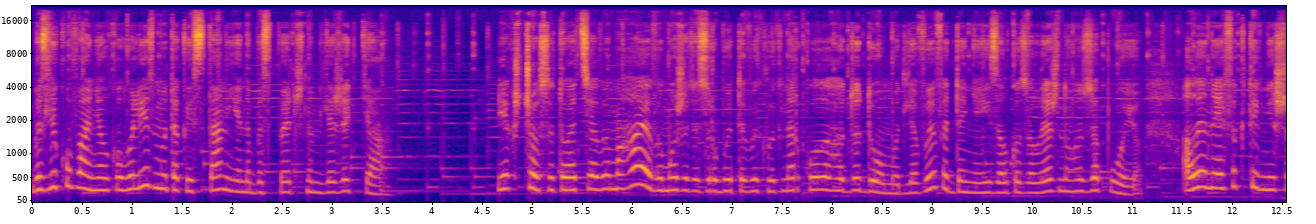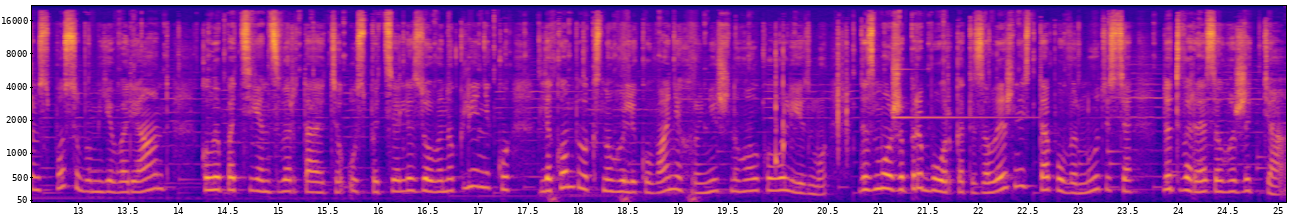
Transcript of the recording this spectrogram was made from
Без лікування алкоголізму такий стан є небезпечним для життя. Якщо ситуація вимагає, ви можете зробити виклик нарколога додому для виведення із алкозалежного запою, але найефективнішим способом є варіант, коли пацієнт звертається у спеціалізовану клініку для комплексного лікування хронічного алкоголізму, де зможе приборкати залежність та повернутися до тверезого життя.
